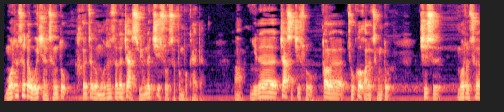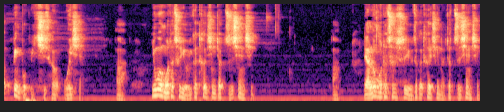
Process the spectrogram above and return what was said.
摩托车的危险程度和这个摩托车的驾驶员的技术是分不开的，啊，你的驾驶技术到了足够好的程度，其实摩托车并不比汽车危险，啊，因为摩托车有一个特性叫直线性，啊，两轮摩托车是有这个特性的，叫直线性，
